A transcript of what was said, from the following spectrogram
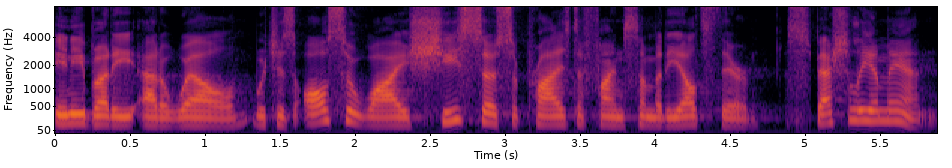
anybody at a well, which is also why she's so surprised to find somebody else there, especially a man.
